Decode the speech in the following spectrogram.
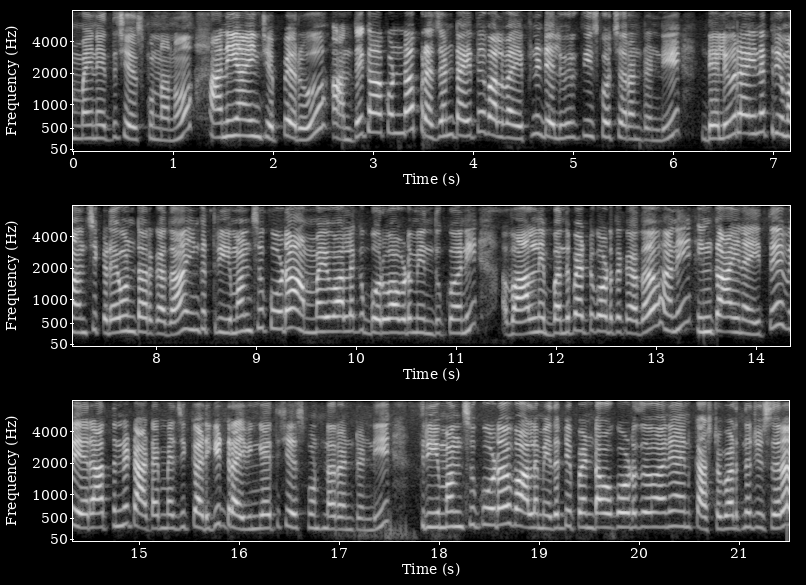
అమ్మాయిని అయితే చేసుకున్నాను అని ఆయన చెప్పారు. అంతేకాకుండా ప్రజెంట్ అయితే వాళ్ళ వైఫ్ని డెలివరీకి తీసుకొచ్చారంటండి. డెలివరీ అయిన త్రీ మంత్స్ ఇక్కడే ఉంటారు కదా. ఇంకా త్రీ మంత్స్ కూడా అమ్మాయి వాళ్ళకి బరువు అవ్వడం ఎందుకు అని వాళ్ళని ఇబ్బంది పెట్టకూడదు కదా అని ఇంకా ఆయన అయితే వేరే అతన్ని టాటా మ్యాజిక్ అడిగి డ్రైవింగ్ అయితే చేసుకుంటున్నారంటండి. త్రీ మంత్స్ కూడా వాళ్ళ మీద డిపెండ్ అవ్వకూడదు అని ఆయన కష్టపడుతున్నా చూసారా?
